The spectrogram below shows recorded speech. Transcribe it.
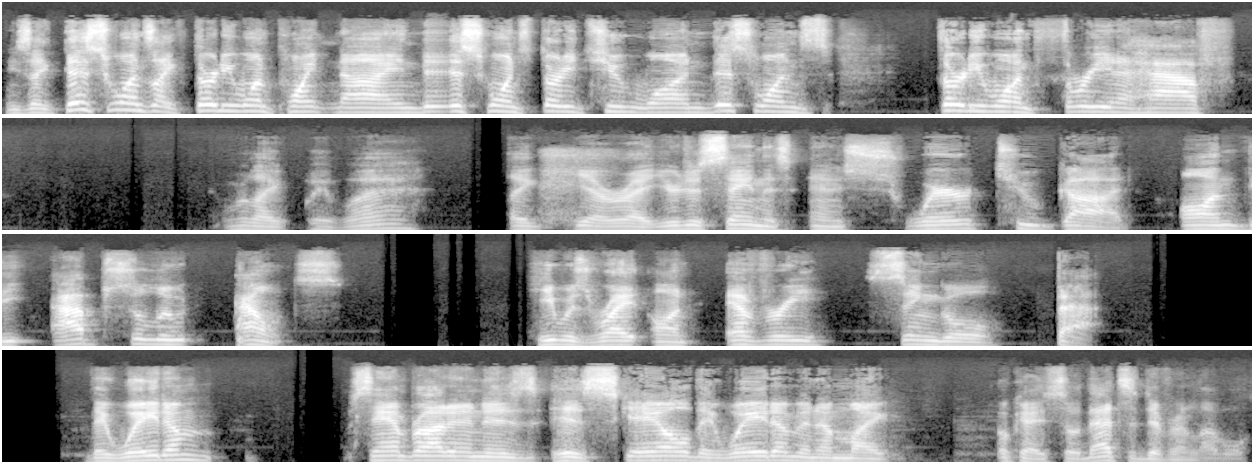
He's like, this one's like 31.9. This one's 32 1. This one's 31 three and a half. We're like, wait, what? Like, yeah, right. You're just saying this. And I swear to God, on the absolute ounce. He was right on every single bat. They weighed him. Sam brought in his his scale. They weighed him, and I'm like, okay, so that's a different level.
